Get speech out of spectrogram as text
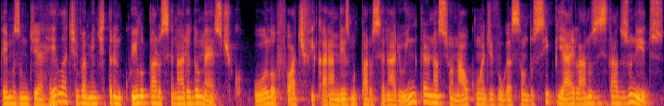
temos um dia relativamente tranquilo para o cenário doméstico. O holofote ficará mesmo para o cenário internacional com a divulgação do CPI lá nos Estados Unidos.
